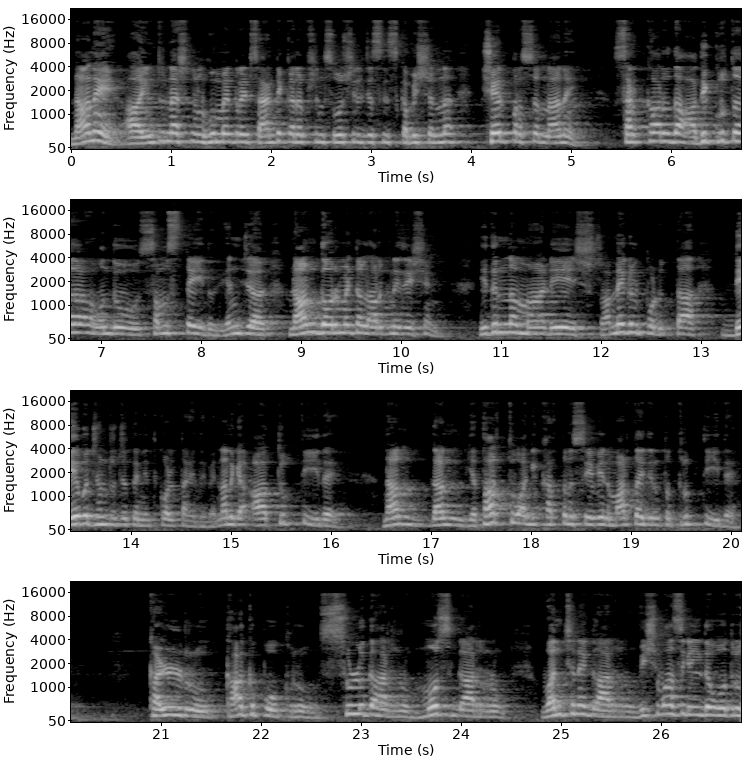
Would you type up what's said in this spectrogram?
ನಾನೇ ಆ international human rights anti corruption social justice ಕಮಿಷನ್ನ ಚೇರ್ಪರ್ಸನ್ ನಾನೇ. ಸರ್ಕಾರದ ಅಧಿಕೃತ ಒಂದು ಸಂಸ್ಥೆ ಇದು ಎಂಜ ನಾನ್ ಗೌರ್ಮೆಂಟಲ್ ಆರ್ಗನೈಸೇಷನ್ ಇದನ್ನ ಮಾಡಿ ಶ್ರಮೆಗಳು ಪಡುತ್ತಾ ದೇವಜನರ ಜೊತೆ ನಿಂತ್ಕೊಳ್ತಾ ಇದ್ದೇವೆ. ನನಗೆ ಆ ತೃಪ್ತಿ ಇದೆ. ನಾನು ನಾನು ಯಥಾರ್ಥವಾಗಿ ಕರ್ತನ ಸೇವೆಯನ್ನು ಮಾಡ್ತಾ ಇದ್ದೀನಿ ಅಂತ ತೃಪ್ತಿ ಇದೆ. ಕಳ್ಳರು, ಕಾಕಪೋಕರು, ಸುಳ್ಳುಗಾರರು, ಮೋಸಗಾರರು, ವಂಚನೆಗಾರರು, ವಿಶ್ವಾಸಗಳಿಲ್ಲದೆ ಹೋದ್ರು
